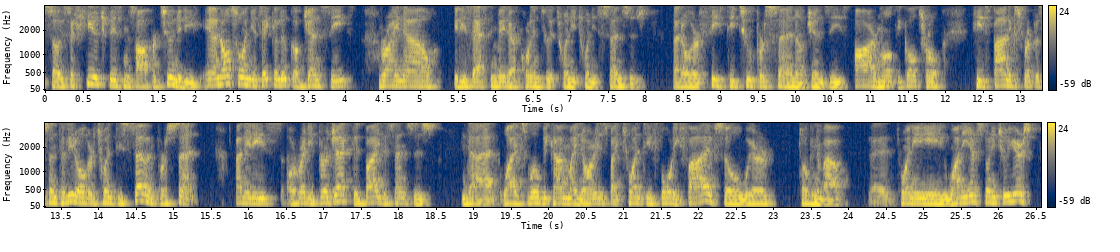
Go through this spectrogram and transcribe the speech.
So it's a huge business opportunity. And also, when you take a look of Gen Z, right now, it is estimated according to the 2020 census that over 52% of Gen Zs are multicultural. Hispanics represent a little over 27%. And it is already projected by the census that whites will become minorities by 2045. So we're talking about uh, 21 years, 22 years.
